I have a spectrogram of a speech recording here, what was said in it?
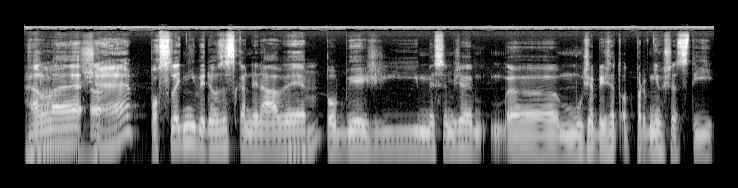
Hele, že? Poslední video ze Skandinávie mm-hmm. poběží, myslím, že uh, může běžet od 1.6.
